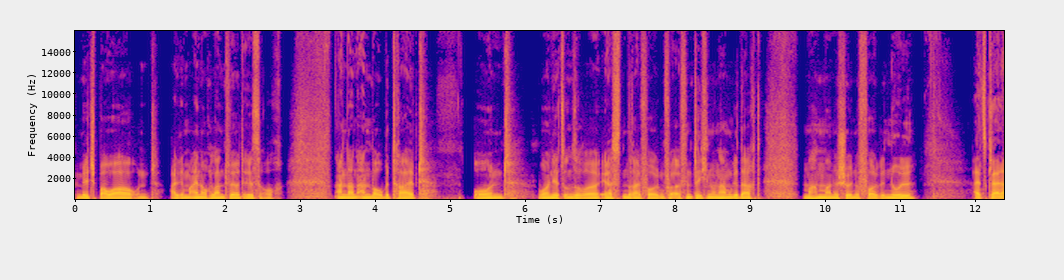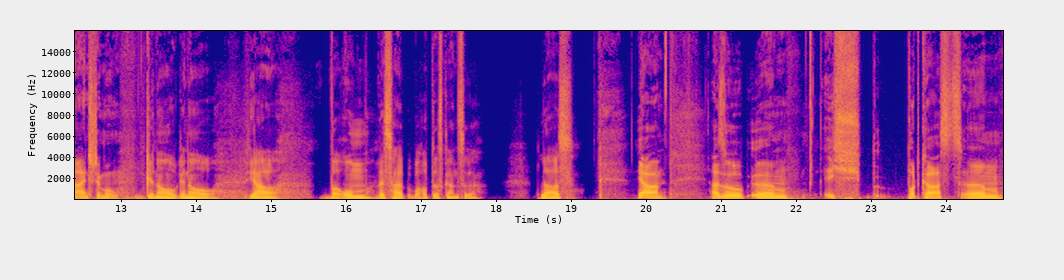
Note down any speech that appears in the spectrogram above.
Milchbauer und allgemein auch Landwirt ist, auch anderen Anbau betreibt und wollen jetzt unsere ersten drei Folgen veröffentlichen und haben gedacht, machen mal eine schöne Folge null. Als kleine Einstimmung. Genau, genau. Ja, warum, weshalb überhaupt das Ganze? Lars? Ja, also ähm, ich Podcasts ähm,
